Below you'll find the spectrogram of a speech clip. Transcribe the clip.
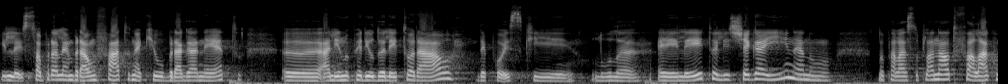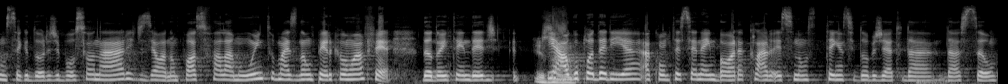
E só para lembrar um fato, né, que o Braga Neto, uh, ali no período eleitoral, depois que Lula é eleito, ele chega aí, né, no, no Palácio do Planalto, falar com os seguidores de Bolsonaro e dizer, ó, não posso falar muito, mas não percam a fé, dando a entender de, que algo poderia acontecer, né, embora, claro, esse não tenha sido objeto da, da ação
